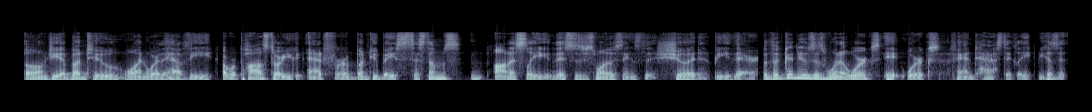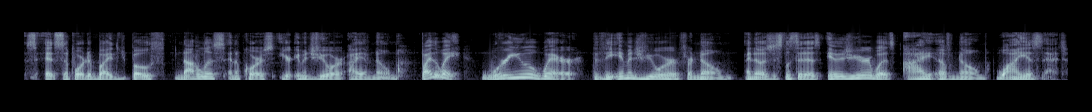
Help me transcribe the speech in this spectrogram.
OMG Ubuntu one where they have the a repository you can add for Ubuntu based systems. Honestly, this is just one of those things that should be there. But the good news is when it works, it works fantastically because it's it's supported by both Nautilus and of course your image viewer Eye of GNOME. By the way, were you aware that the image viewer for GNOME, I know it's just listed as image viewer, was Eye of GNOME. Why is that?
